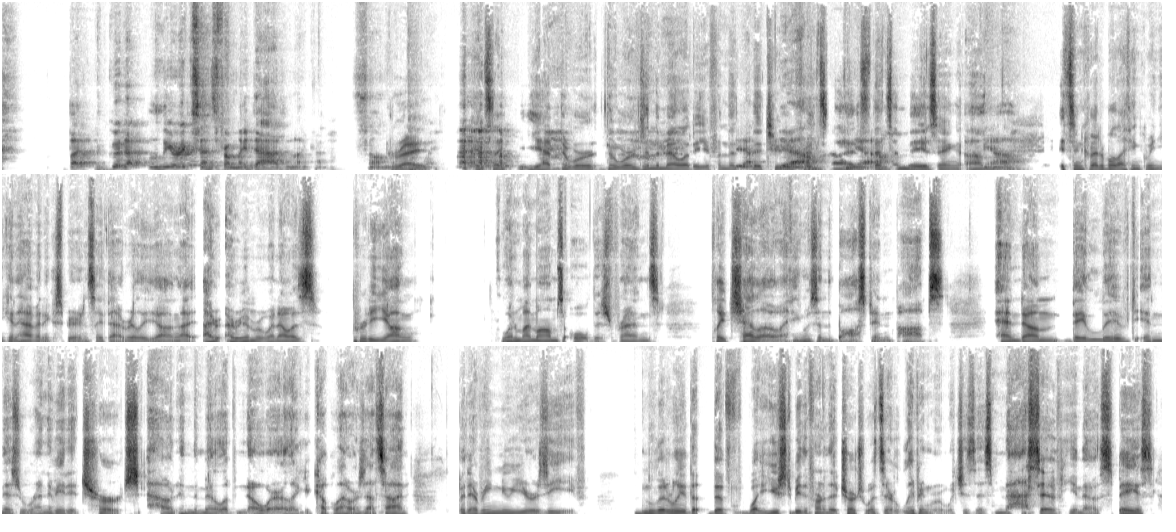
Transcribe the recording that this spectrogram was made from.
but the good lyric sense from my dad, and I kind of found right. it's like you had the word, the words, and the melody from the, yeah, the two yeah, different sides. Yeah. That's amazing. Um, yeah. It's incredible, I think, when you can have an experience like that really young. I, I, I remember when I was pretty young, one of my mom's oldest friends played cello. I think it was in the Boston Pops. And um, they lived in this renovated church out in the middle of nowhere, like a couple hours outside. But every New Year's Eve, literally the, the what used to be the front of the church was their living room, which is this massive, you know, space.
